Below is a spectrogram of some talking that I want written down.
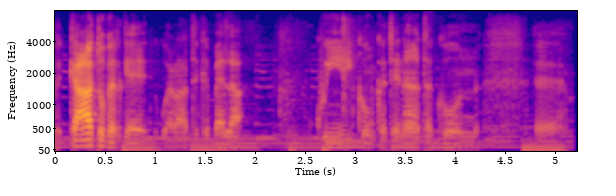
peccato perché guardate che bella query concatenata con eh,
